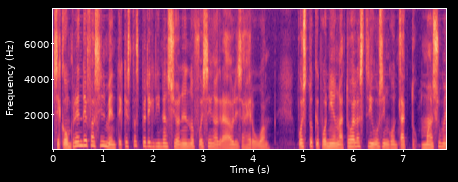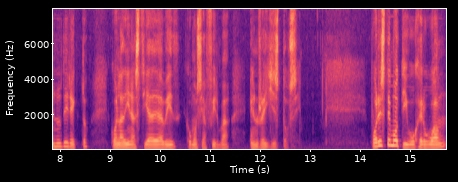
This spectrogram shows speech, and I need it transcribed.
Se comprende fácilmente que estas peregrinaciones no fuesen agradables a Jeroboam, puesto que ponían a todas las tribus en contacto más o menos directo con la dinastía de David, como se afirma en Reyes 12. Por este motivo, Jeroboam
